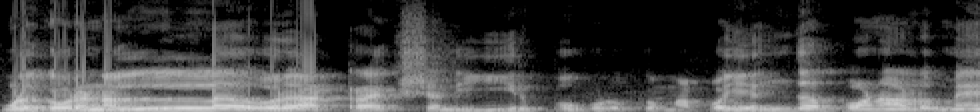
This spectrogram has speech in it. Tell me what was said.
உங்களுக்கு ஒரு நல்ல ஒரு அட்ராக்ஷன் ஈர்ப்பு கொடுக்கும். அப்போ எங்கே போனாலுமே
